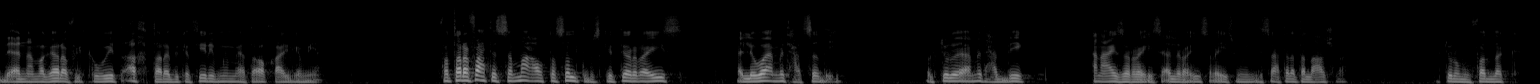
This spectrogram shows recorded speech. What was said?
بأن ما جرى في الكويت أخطر بكثير مما يتوقع الجميع. فترفعت السماعة واتصلت بسكرتير الرئيس اللواء مدحت صدقي. قلت له يا مدحت بيك أنا عايز الرئيس. قال لي رئيس رئيس مين؟ دي الساعة 3 إلا 10 قلت له من فضلك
